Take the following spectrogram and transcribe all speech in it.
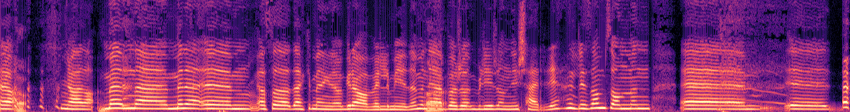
Ja. Ja. Da. Men, eh, men eh, altså, det er ikke meningen å grave veldig mye i det, men jeg bare sånn, blir sånn nysgjerrig, liksom. Sånn, men eh, eh,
